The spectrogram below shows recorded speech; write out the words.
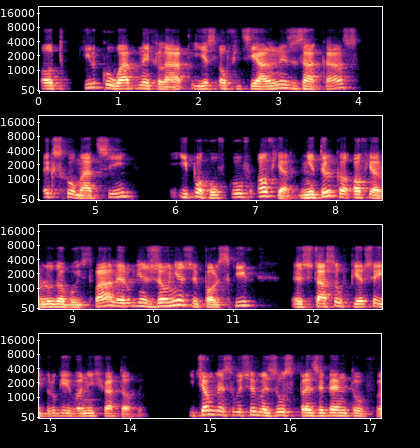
od kilku ładnych lat jest oficjalny zakaz ekshumacji i pochówków ofiar. Nie tylko ofiar ludobójstwa, ale również żołnierzy polskich e, z czasów I i II wojny światowej. I ciągle słyszymy z ust prezydentów e,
